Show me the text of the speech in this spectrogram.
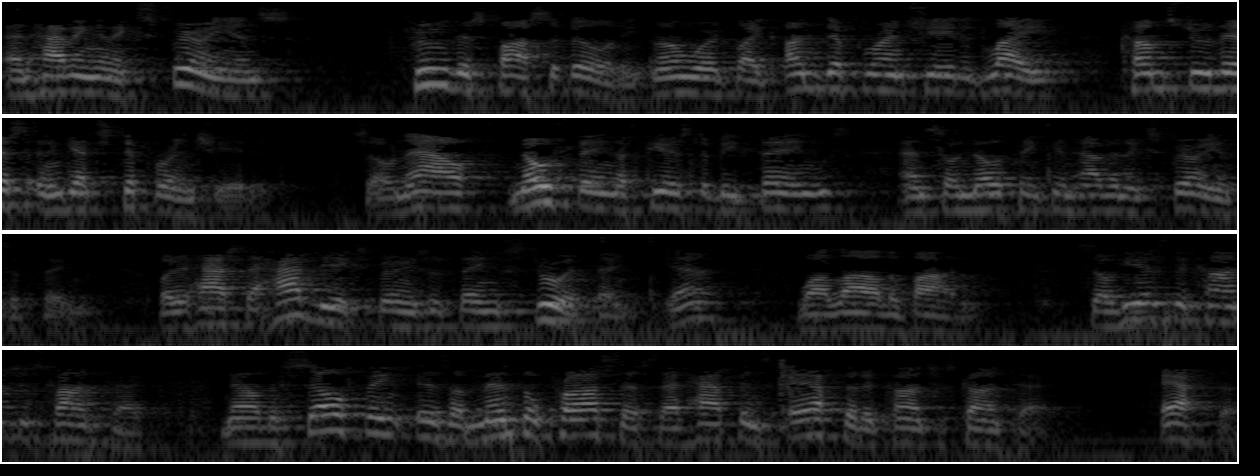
and having an experience through this possibility. In other words, like undifferentiated light comes through this and gets differentiated. So now no thing appears to be things, and so no thing can have an experience of things. But it has to have the experience of things through a thing, yeah? Voila, the body. So here's the conscious contact. Now, the selfing is a mental process that happens after the conscious contact. After.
